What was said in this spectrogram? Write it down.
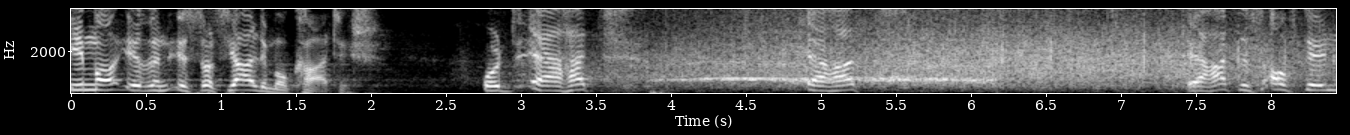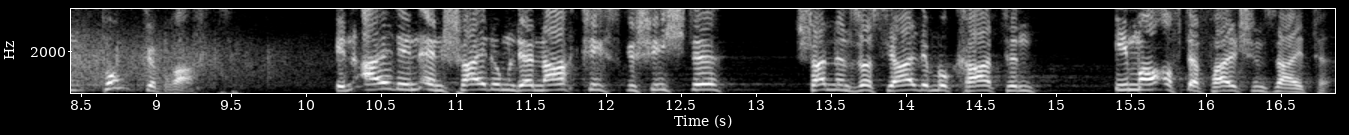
immer Irren ist sozialdemokratisch. Und er hat, er hat, er hat es auf den Punkt gebracht. In all den Entscheidungen der Nachkriegsgeschichte standen Sozialdemokraten immer auf der falschen Seite.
